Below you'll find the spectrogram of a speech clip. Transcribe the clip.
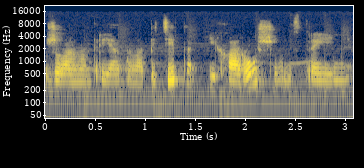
Желаю вам приятного аппетита и хорошего настроения.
